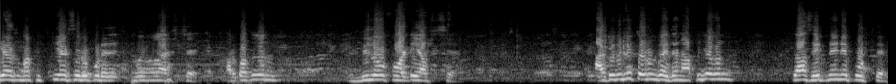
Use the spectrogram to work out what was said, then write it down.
ইয়ার্স বা ফিফটি ইয়ার্স এর উপরে বইমেলায় আসছে আর কতজন বিলো ফর্টি আসছে। আলটিমেটলি তরুণ গাইজ আপনি যখন ক্লাস এইট নাইনে পড়তেন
